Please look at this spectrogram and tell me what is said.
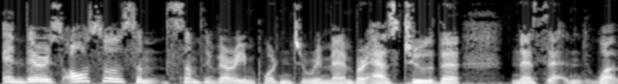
and there is also some something very important to remember as to the nece- well,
